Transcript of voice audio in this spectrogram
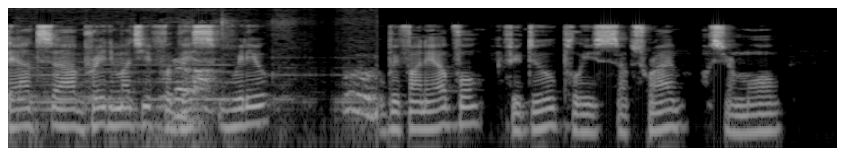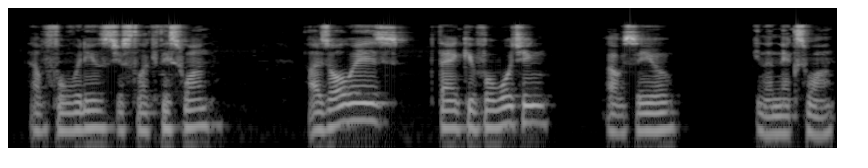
that's uh, pretty much it for this video. Hope you find it helpful. If you do please subscribe. I'll share more helpful videos just like this one. As always, thank you for watching. I'll see you in the next one.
